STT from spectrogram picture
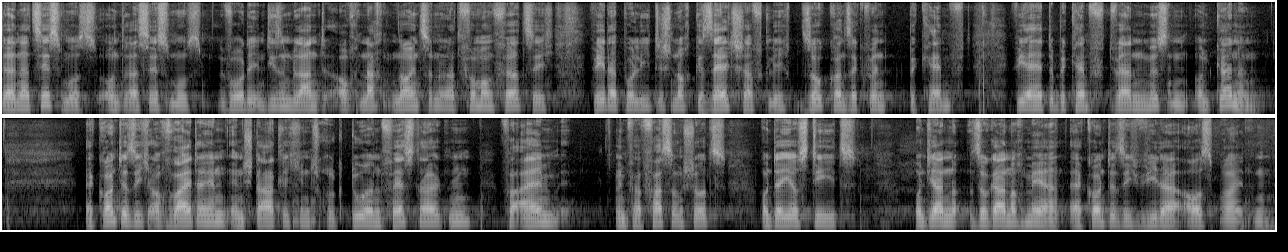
Der Narzissmus und Rassismus wurde in diesem Land auch nach 1945 weder politisch noch gesellschaftlich so konsequent bekämpft, wie er hätte bekämpft werden müssen und können. Er konnte sich auch weiterhin in staatlichen Strukturen festhalten, vor allem im Verfassungsschutz und der Justiz und ja sogar noch mehr, er konnte sich wieder ausbreiten.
